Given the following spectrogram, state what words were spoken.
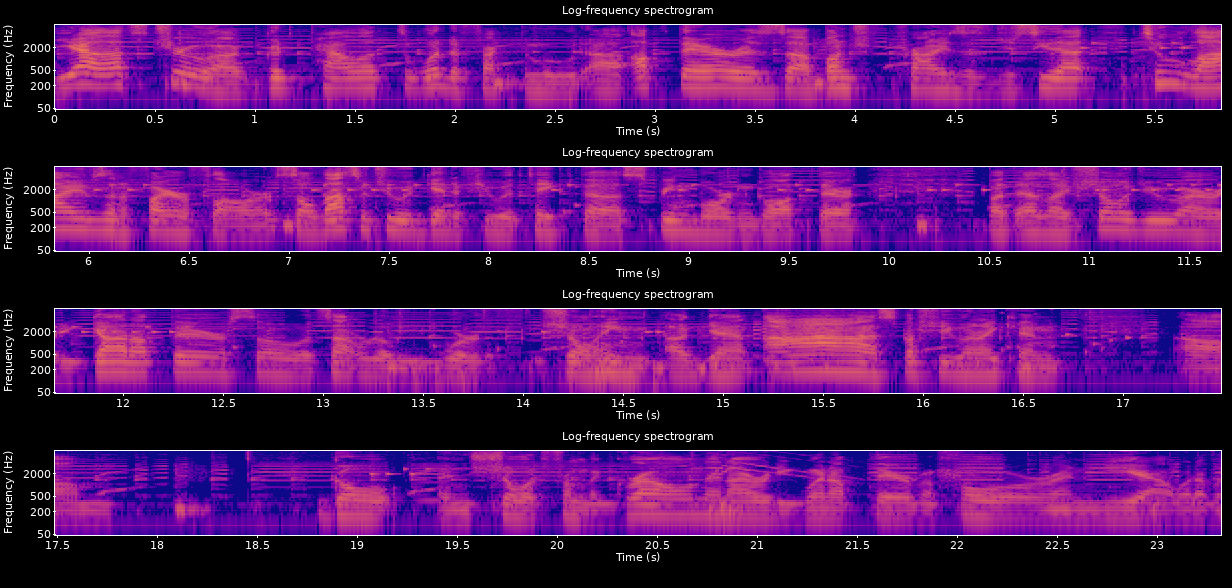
yeah, that's true. A good palette would affect the mood. Uh, up there is a bunch of prizes. Did you see that? Two lives and a fire flower. So that's what you would get if you would take the springboard and go up there. But as I showed you, I already got up there, so it's not really worth showing again. Ah, especially when I can um, go and show it from the ground, and I already went up there before, and yeah, whatever.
